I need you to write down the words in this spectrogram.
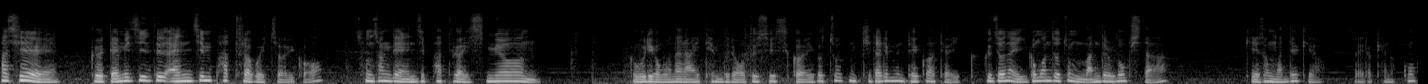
사실 그 damaged engine part라고 있죠 이거. 손상된 engine part가 있으면 그 우리가 원하는 아이템들을 얻을 수 있을 거예요. 이거 좀 기다리면 될 것 같아요. 그 전에 이거 먼저 좀 만들어 놓읍시다. 계속 만들게요. 자 이렇게 해놓고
